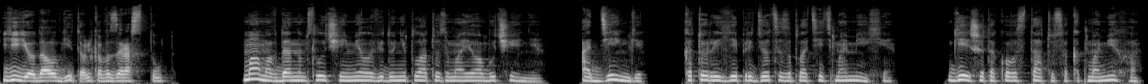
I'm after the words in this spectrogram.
ее долги только возрастут. Мама в данном случае имела в виду не плату за мое обучение, а деньги, которые ей придется заплатить мамехе. Гейша такого статуса, как мамеха,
